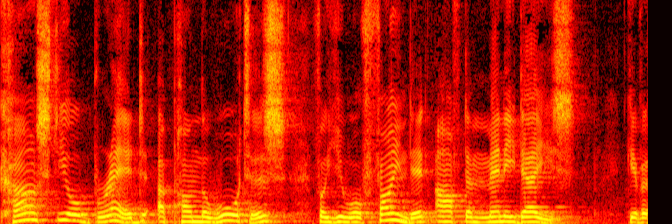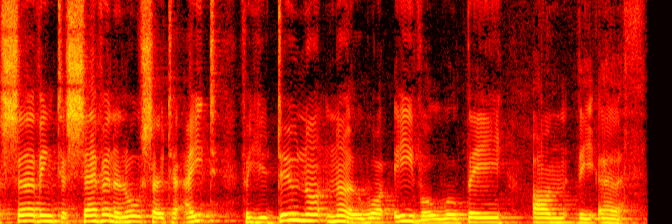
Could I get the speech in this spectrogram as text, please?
Cast your bread upon the waters, for you will find it after many days. Give a serving to seven and also to eight, for you do not know what evil will be on the earth.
